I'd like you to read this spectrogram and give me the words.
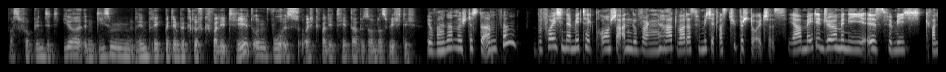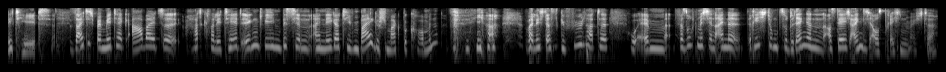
Was verbindet ihr in diesem Hinblick mit dem Begriff Qualität und wo ist euch Qualität da besonders wichtig? Giovanna, möchtest du anfangen? Bevor ich in der MedTech-Branche angefangen hat, war das für mich etwas typisch Deutsches. Ja, Made in Germany ist für mich Qualität. Seit ich bei MedTech arbeite, hat Qualität irgendwie ein bisschen einen negativen Beigeschmack bekommen. ja, weil ich das Gefühl hatte, QM versucht mich in eine Richtung zu drängen, aus der ich eigentlich ausbrechen möchte.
